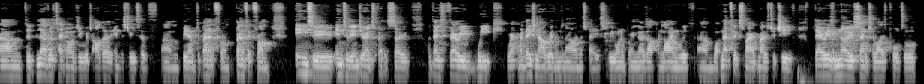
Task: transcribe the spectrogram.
um, the level of technology which other industries have um, been able to benefit from, benefit from, into into the endurance space. So there's very weak recommendation algorithms now in the space. We want to bring those up in line with um, what Netflix managed to achieve. There is no centralized portal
